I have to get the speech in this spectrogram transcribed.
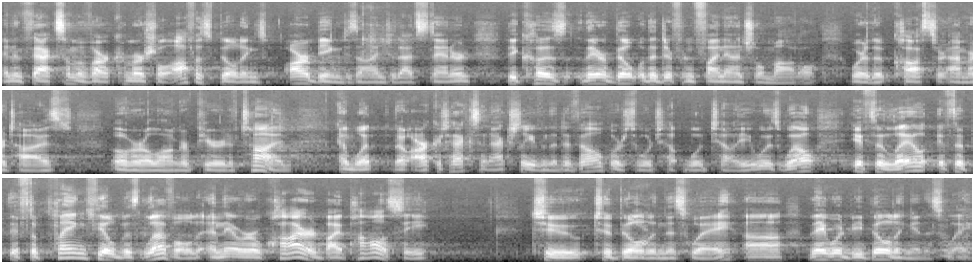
And in fact, some of our commercial office buildings are being designed to that standard because they are built with a different financial model where the costs are amortized over a longer period of time. And what the architects and actually even the developers would, would tell you is, well, if the, if, the, if the playing field was leveled and they were required by policy to, to build in this way, uh, they would be building in this way.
